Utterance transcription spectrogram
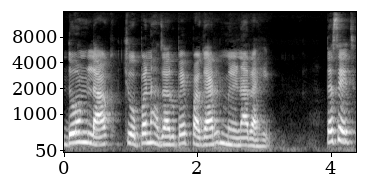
दोन लाख चोपन्न हजार रुपये पगार मिळणार आहे. तसेच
